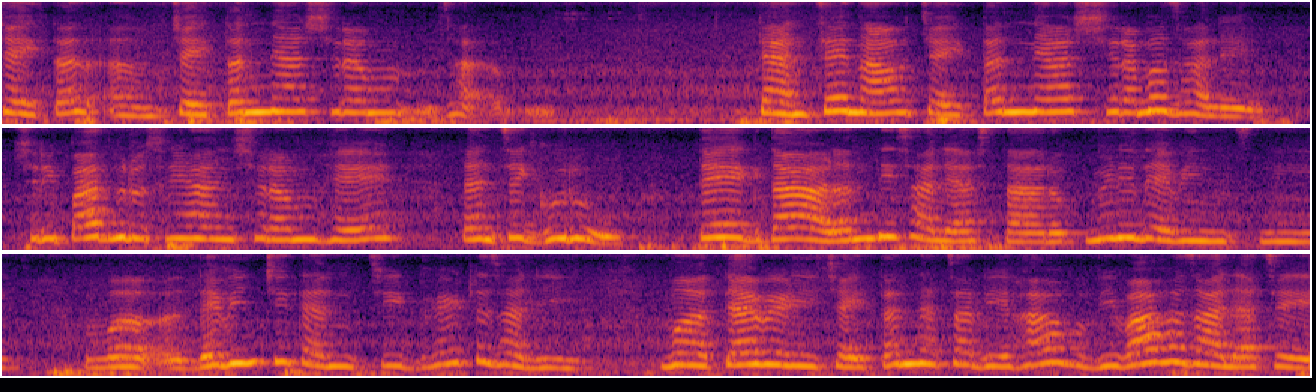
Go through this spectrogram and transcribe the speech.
चैतन चैतन्याश्रम झा त्यांचे नाव चैतन्याश्रम झाले. श्रीपाद नृसिंहाश्रम हे त्यांचे गुरु. ते एकदा आळंदीस आले असता रुक्मिणी देवींनी व देवींची त्यांची भेट झाली. व त्यावेळी चैतन्याचा विवाह विवाह झाल्याचे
